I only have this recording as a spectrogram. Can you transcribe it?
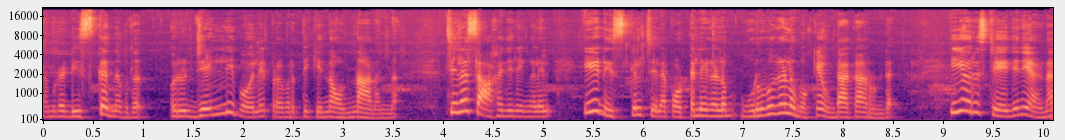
നമ്മുടെ ഡിസ്ക് എന്നത് ഒരു ജെല്ലി പോലെ പ്രവർത്തിക്കുന്ന ഒന്നാണെന്ന്. ചില സാഹചര്യങ്ങളിൽ ഈ ഡിസ്കിൽ ചില പൊട്ടലുകളും മുറിവുകളുമൊക്കെ ഉണ്ടാക്കാറുണ്ട് ഈ ഒരു സ്റ്റേജിനെയാണ്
